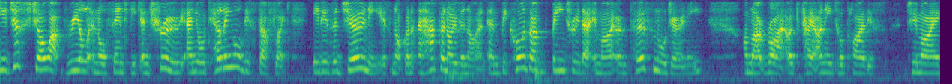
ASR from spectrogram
you just show up real and authentic and true and you're telling all this stuff like it is a journey it's not going to happen overnight and because i've been through that in my own personal journey i'm like right okay i need to apply this to my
